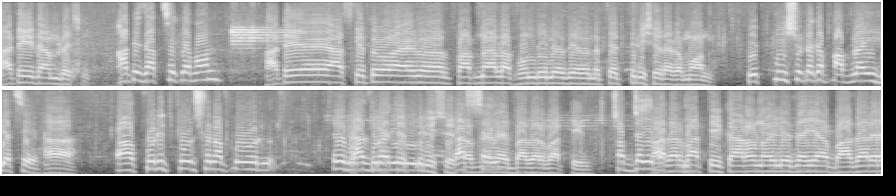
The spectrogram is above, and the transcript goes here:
হাটেই দাম বেশি। হাটে যাচ্ছে কেমন? হাটে আজকে তো এক, পাবনা আলা ফোন দিল যে তেত্রিশশো টাকা মন। তেত্রিশশো টাকা পাবনাই গেছে। হ্যাঁ। ফরিদপুর সোনাপুর বাজার বাড়তি সব জায়গায় বাজার বাড়তির কারণ হইলে যাইয়া বাজারে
